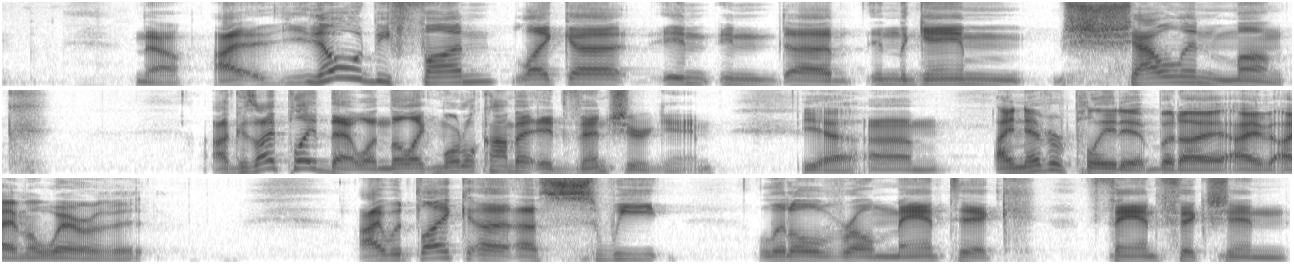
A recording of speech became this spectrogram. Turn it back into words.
no, I you know it would be fun like uh in in uh, in the game Shaolin Monk because I played that one the like Mortal Kombat adventure game. yeah. Um, I never played it, but I, I I am aware of it. I would like a, a sweet little romantic fan fiction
